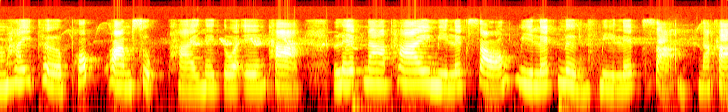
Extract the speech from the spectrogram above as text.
ำให้เธอพบความสุขภายในตัวเองค่ะ เลขหน้าไพ่มีเลข 2 มีเลข 1 มีเลข 3 นะคะ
